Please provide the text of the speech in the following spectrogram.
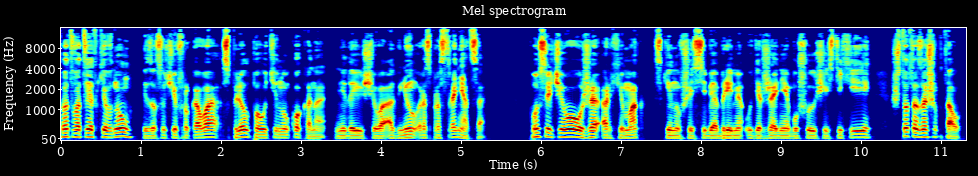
Тот в ответ кивнул и, засучив рукава, сплел паутину кокона, не дающего огню распространяться, после чего уже архимаг, скинувший с себя бремя удержания бушующей стихии, что-то зашептал,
